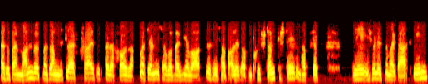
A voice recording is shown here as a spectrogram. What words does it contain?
also beim Mann würde man sagen Midlife Crisis, bei der Frau sagt man es ja nicht, aber bei mir war es das. Ich habe alles auf den Prüfstand gestellt und habe gesagt, nee, ich will jetzt nochmal Gas geben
